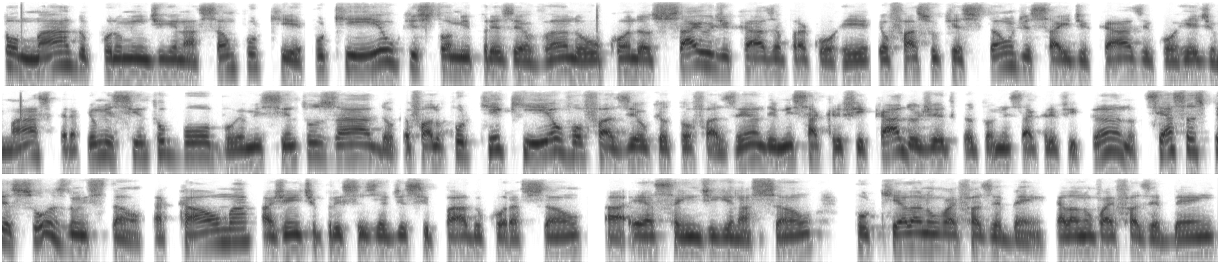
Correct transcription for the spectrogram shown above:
tomado por uma indignação, por quê? Porque eu que estou me preservando, ou quando eu saio de casa para correr, eu faço questão de sair de casa e correr de máscara, eu me sinto bobo, eu me sinto usado. Eu falo, por que, que eu vou fazer o que eu estou fazendo e me sacrificar do jeito que eu estou me sacrificando, se essas pessoas não estão? A calma, a gente precisa dissipar do coração a, essa indignação, porque ela não vai fazer bem. Ela não vai fazer bem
